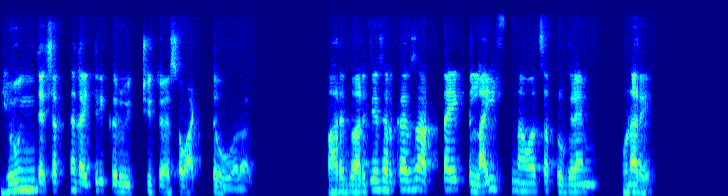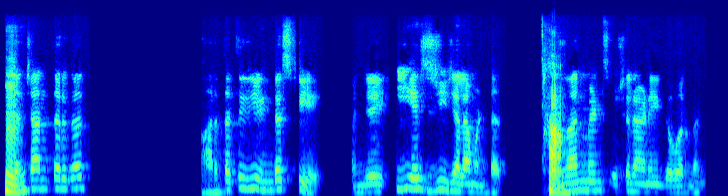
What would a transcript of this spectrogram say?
घेऊन त्याच्यातनं काहीतरी करू इच्छितोय असं वाटतं ओव्हरऑल भारत भारतीय सरकारचा आता एक लाईफ नावाचा प्रोग्राम होणार आहे. त्याच्या अंतर्गत भारताची जी इंडस्ट्री आहे म्हणजे ईएसजी ज्याला म्हणतात एन्व्हायरमेंट सोशल आणि गव्हर्नन्स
